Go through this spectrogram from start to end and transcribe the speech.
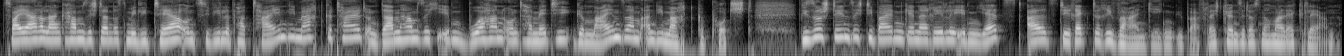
Zwei Jahre lang haben sich dann das Militär und zivile Parteien die Macht geteilt und dann haben sich eben Burhan und Hameti gemeinsam an die Macht geputscht. Wieso stehen sich die beiden Generäle eben jetzt als direkte Rivalen gegenüber? Vielleicht können Sie das nochmal erklären.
